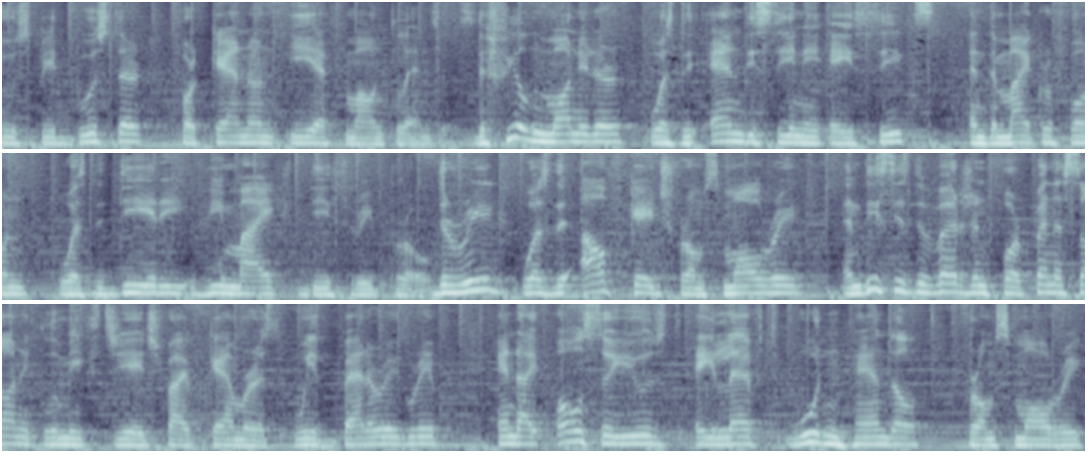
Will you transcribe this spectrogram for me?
II speed booster for Canon EF mount lenses. The field monitor was the Andycine A6 and the microphone was the Deity VMic D3 Pro. The rig was the Half Cage from SmallRig and this is the version for Panasonic Lumix GH5 cameras with battery grip and I also used a left wooden handle from SmallRig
